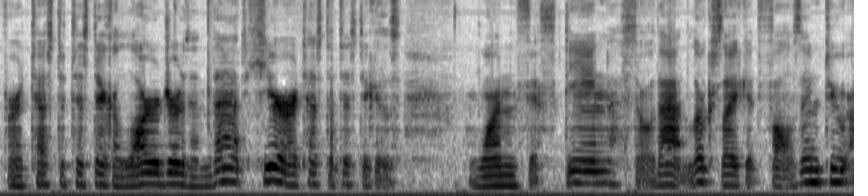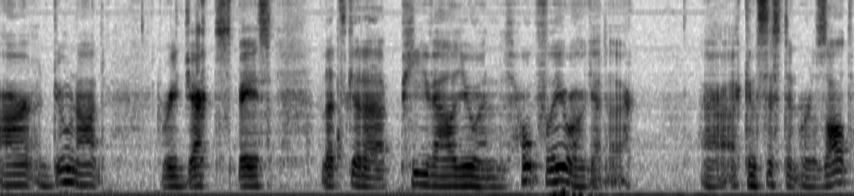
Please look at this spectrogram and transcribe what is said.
for a test statistic larger than that. Here our test statistic is 115, so that looks like it falls into our do not reject space. Let's get a p-value and hopefully we'll get a, a consistent result.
